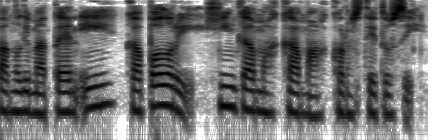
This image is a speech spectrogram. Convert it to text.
Panglima TNI, Kapolri, hingga Mahkamah Konstitusi.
